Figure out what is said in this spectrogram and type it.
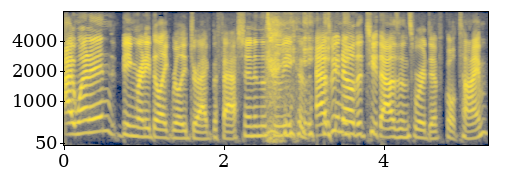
I went in being ready to like really drag the fashion in this movie because, as we know, the 2000s were a difficult time.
